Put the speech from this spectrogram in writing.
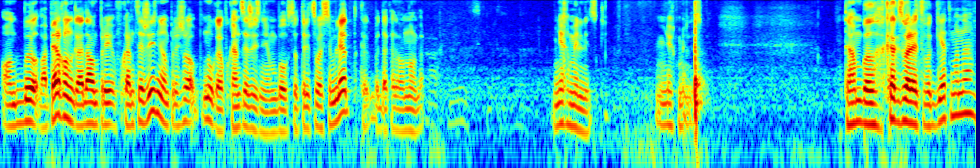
Он был, во-первых, он, когда он при, в конце жизни, он пришел, ну, как в конце жизни, ему было 138 лет, как бы, да, когда он умер. Не Хмельницкий. Не Хмельницкий. Там был, как звали этого Гетмана?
